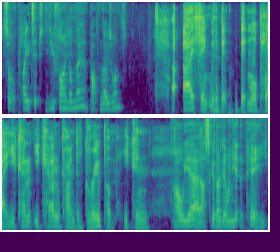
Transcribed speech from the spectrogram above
sort of play tips did you find on there apart from those ones? I, I think with a bit bit more play, you can you can kind of group them. You can. Oh yeah, that's a good idea. When you get the P,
